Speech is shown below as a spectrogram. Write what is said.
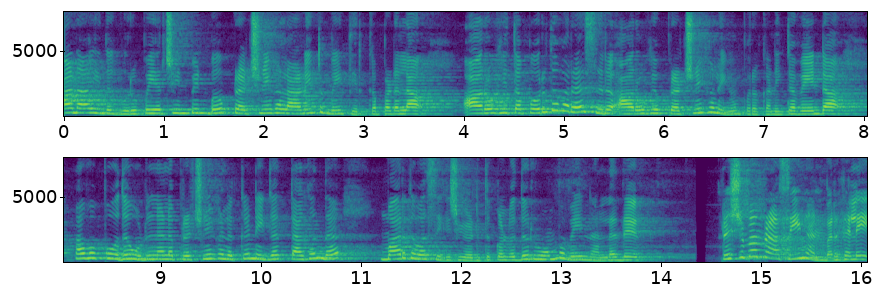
ஆனால் இந்த குரு பயிற்சியின் பின்பு பிரச்சனைகள் அனைத்துமே தீர்க்கப்படலாம். ஆரோக்கியத்தை பொறுத்தவரை சிறு ஆரோக்கிய பிரச்சனைகளையும் புறக்கணிக்க வேண்டாம். அவ்வப்போது உடல்நல பிரச்சனைகளுக்கு நீங்கள் தகுந்த மருத்துவ சிகிச்சை எடுத்துக்கொள்வது ரொம்பவே நல்லது. ரிஷபம் ராசி நண்பர்களே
